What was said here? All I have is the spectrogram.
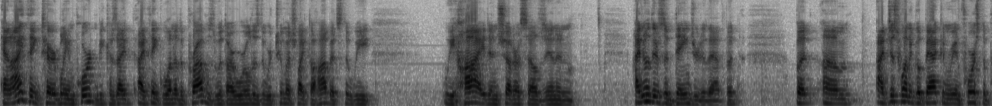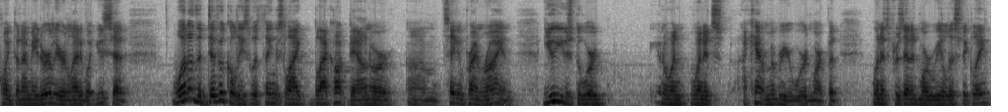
And I think terribly important because I, I think one of the problems with our world is that we're too much like the hobbits, that we we hide and shut ourselves in. And I know there's a danger to that, but but um, I just want to go back and reinforce the point that I made earlier in light of what you said. One of the difficulties with things like Black Hawk Down or um, Saving Prime Ryan, you used the word you know when when it's I can't remember your word mark but when it's presented more realistically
